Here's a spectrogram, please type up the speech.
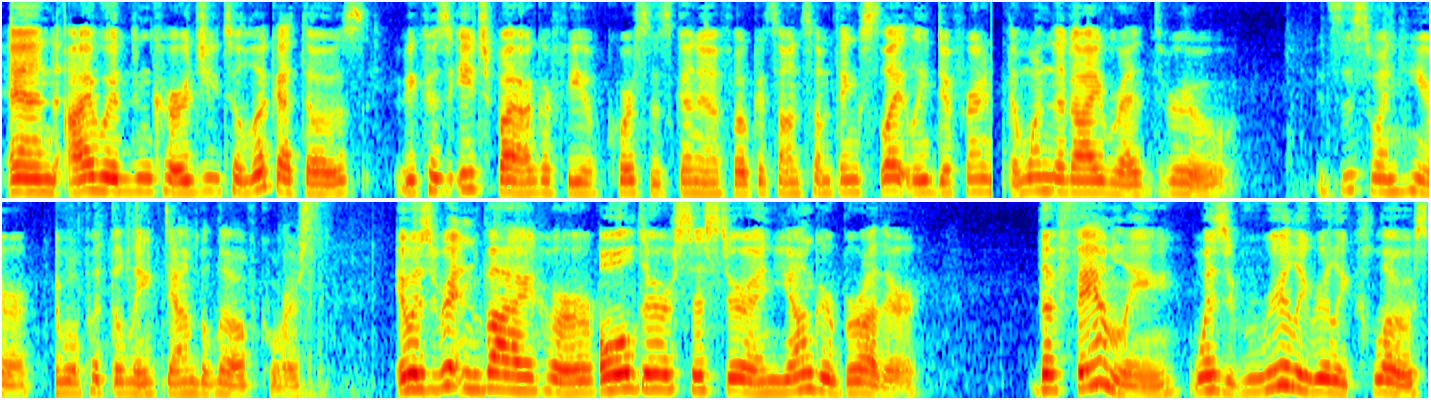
and I would encourage you to look at those because each biography, of course, is going to focus on something slightly different. The one that I read through, it's this one here. I will put the link down below, of course. It was written by her older sister and younger brother. The family was really, really close,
